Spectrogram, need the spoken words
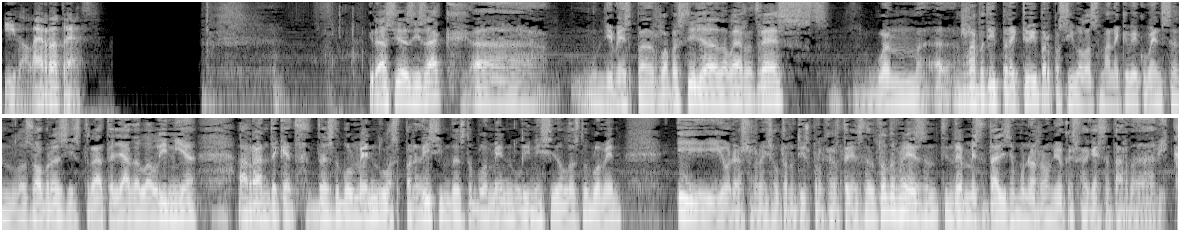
i de l'R3. Gràcies, Isaac. Uh, un dia més per la pastilla de l'R3. Ho hem eh, repetit per activa i per passiva. La setmana que ve comencen les obres i estarà tallada la línia arran d'aquest desdoblament, l'esperadíssim desdoblament, l'inici del desdoblament, i hi haurà serveis alternatius per carreteres. De totes maneres, en tindrem més detalls en una reunió que es fa aquesta tarda a Vic.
